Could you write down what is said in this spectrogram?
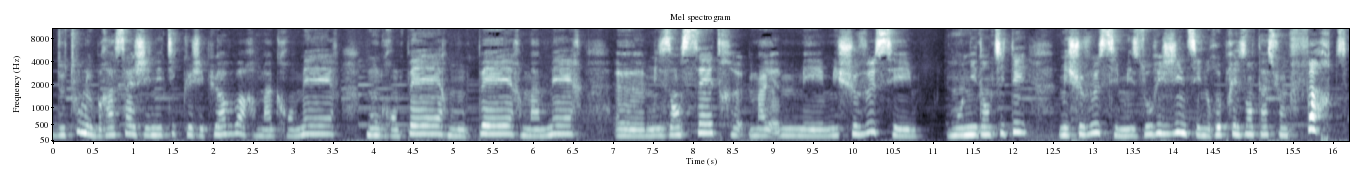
de tout le brassage génétique que j'ai pu avoir. Ma grand-mère, mon grand-père, mon père, ma mère, euh, mes ancêtres, mes, mes, cheveux, c'est mon identité. Mes cheveux, c'est mes origines, c'est une représentation forte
